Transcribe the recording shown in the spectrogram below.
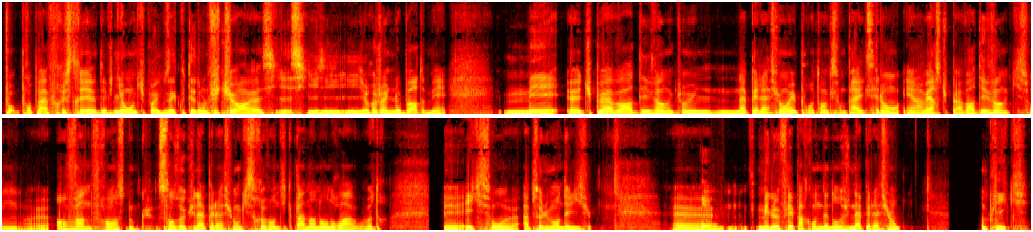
pour, pas frustrer des vignerons qui pourraient nous écouter dans le futur s'ils si, rejoignent le board, mais mais tu peux avoir des vins qui ont une, appellation et pour autant qui sont pas excellents. Et à l'inverse, tu peux avoir des vins qui sont en vin de France, donc sans aucune appellation, qui se revendiquent pas d'un endroit ou autre et, et qui sont absolument délicieux. mais le fait par contre d'être dans une appellation implique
